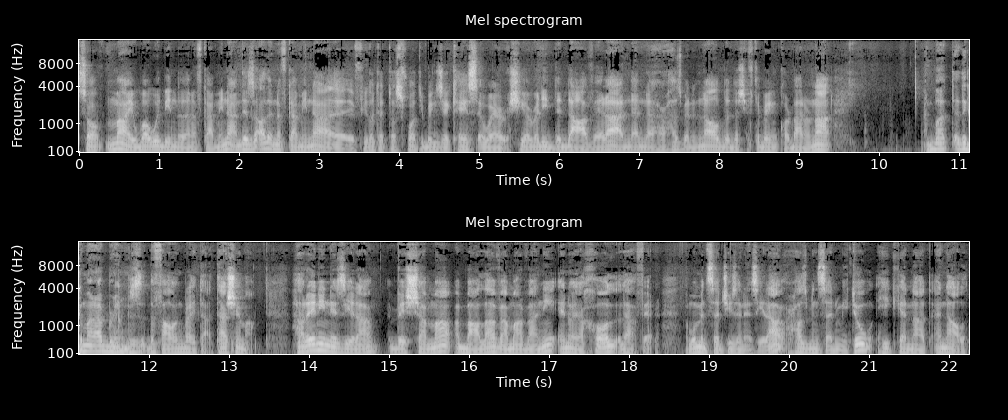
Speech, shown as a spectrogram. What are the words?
So, my, what would be in the nafkamina? And there's other nafkamina. Uh, if you look at Tosfot, he brings you a case where she already did the avera, and then uh, her husband annulled, does she have to bring a korban or not? But the Gemara brings the following braita, Tashema. Hareni Nezira v'shama ba'ala v'amar v'ani eno yachol. The woman said she's a Nezira. Her husband said, me too. He cannot annul.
